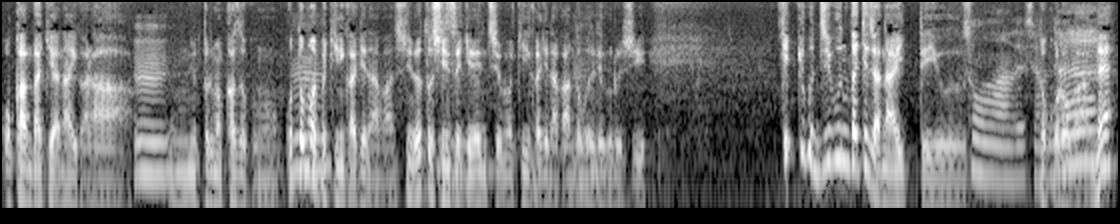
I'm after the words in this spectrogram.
おかんだけやないから、ううんん、鳥も家族のこともやっぱり気にかけなあかんし、だと親戚連中も気にかけなあかんとこ出てくるし、結局自分だけじゃないっていうそうなんですよね。ところがね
